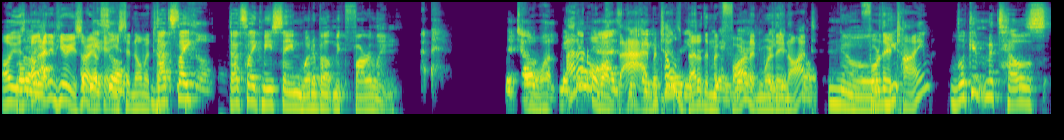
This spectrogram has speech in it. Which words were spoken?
Oh, you, no, no, oh yeah. I didn't hear you. Sorry. Okay, okay so you said no Mattel. That's like that's like me saying, "What about McFarlane?" Mattel, oh, well, Mattel I don't know about that. Mattel's better than McFarlane, were they, they not? No. For their you, time? Look at Mattel's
